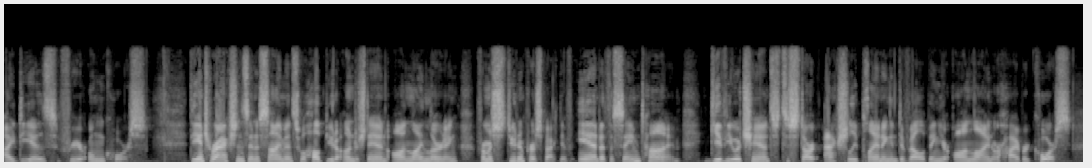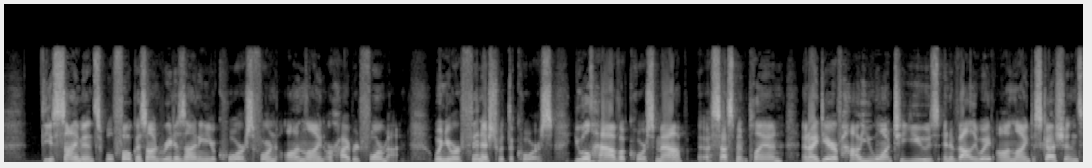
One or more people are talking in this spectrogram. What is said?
ideas for your own course. The interactions and assignments will help you to understand online learning from a student perspective and at the same time give you a chance to start actually planning and developing your online or hybrid course. The assignments will focus on redesigning your course for an online or hybrid format. When you are finished with the course, you will have a course map, assessment plan, an idea of how you want to use and evaluate online discussions,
